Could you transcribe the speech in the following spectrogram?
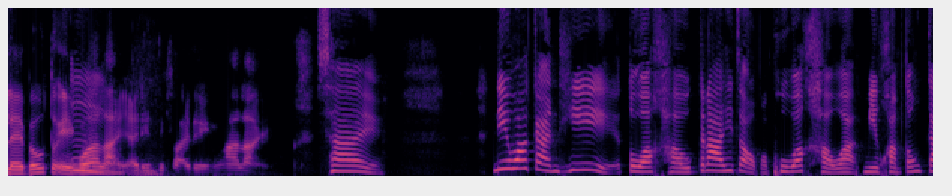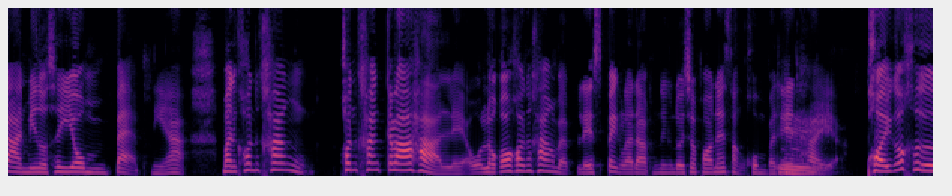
เลเบลตัวเองว่าอะไรอืม identify ตัวเองว่าอะไร ใช่ นี่ว่าการที่ตัวเขากล้าที่จะออกมาพูดว่าเขาอะมีความต้องการมีรสนิยมแบบเนี้ย มันค่อนข้างค่อนข้างกล้าหาญแล้ว แล้วก็ค่อนข้างแบบเลสเปกระดับหนึ่งโดยเฉพาะในสังคมประเทศอืมไทยอะพอยก็คือ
